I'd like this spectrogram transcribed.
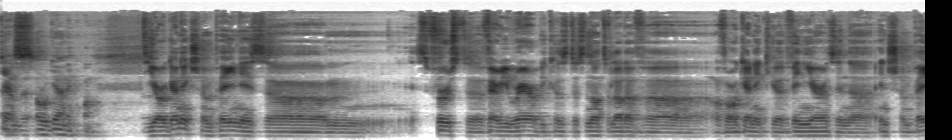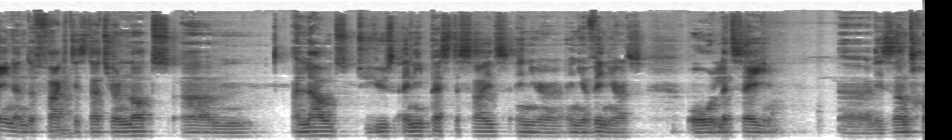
Yes. and the organic one? The organic champagne is um, is first uh, very rare because there's not a lot of uh, of organic uh, vineyards in uh, in Champagne, and the fact is that you're not um, allowed to use any pesticides in your in your vineyards, or let's say uh, les intrants.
